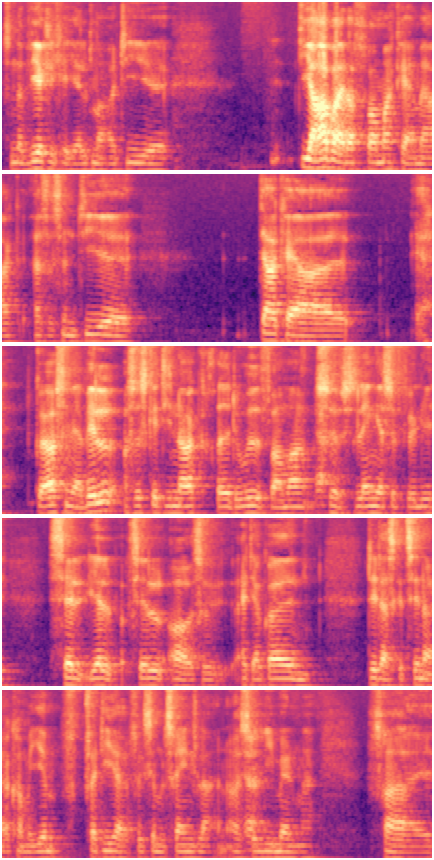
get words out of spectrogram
som der virkelig kan hjælpe mig, og de, øh, de arbejder for mig, kan jeg mærke. Altså sådan, de, øh, der kan jeg ja, gøre, som jeg vil, og så skal de nok redde det ud for mig, Ja. ja. så, så længe jeg selvfølgelig selv hjælper til, og så, at jeg gør en, det, der skal til, når jeg kommer hjem fra de her, for eksempel træningslejren, og så Ja. lige mellem mig fra, øh,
